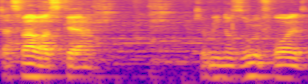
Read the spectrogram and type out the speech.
Das war was, Scam. Ich habe mich noch so gefreut.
